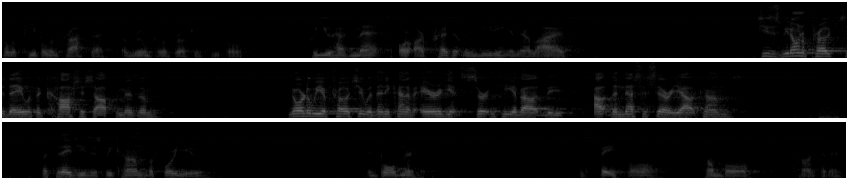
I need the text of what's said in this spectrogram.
full of people in process, a room full of broken people who you have met or are presently meeting in their lives. Jesus, we don't approach today with a cautious optimism, nor do we approach it with any kind of arrogant certainty about the, out, the necessary outcomes. But today, Jesus, we come before you in boldness, in faithful, humble confidence.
